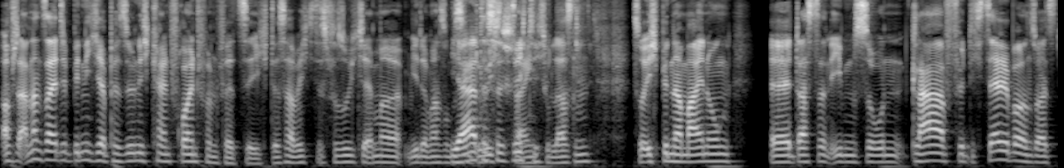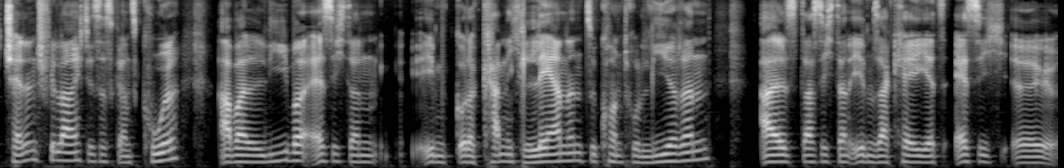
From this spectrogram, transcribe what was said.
Auf der anderen Seite bin ich ja persönlich kein Freund von Verzicht. Das habe ich, das versuche ich ja immer wieder mal so ein bisschen Ja, das ist durchzeigen richtig. zu lassen. So, ich bin der Meinung, äh, dass dann eben so ein, klar, für dich selber und so als Challenge vielleicht ist das ganz cool, aber lieber esse ich dann eben oder kann ich lernen zu kontrollieren, als dass ich dann eben sage, hey, jetzt esse ich äh,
